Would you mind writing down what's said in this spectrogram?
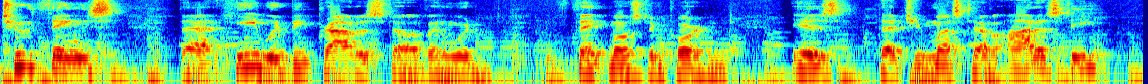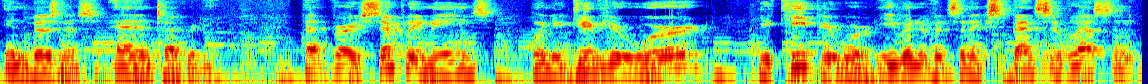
two things that he would be proudest of and would think most important is that you must have honesty in business and integrity. That very simply means when you give your word, you keep your word, even if it's an expensive lesson,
